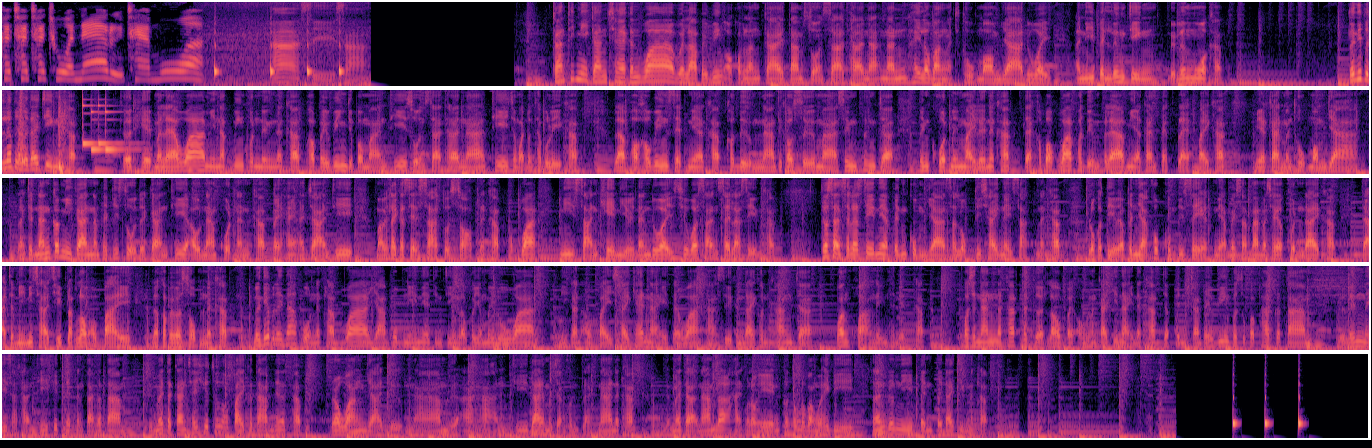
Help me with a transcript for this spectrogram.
ชะชะชะชัวร์แน่หรือแชร์มั่ว ห้าสี่สามการที่มีการแชร์กันว่าเวลาไปวิ่งออกกำลังกายตามสวนสาธารณะนั้น ให้ระวังอาจจะถูกมอมยาด้วย อันนี้เป็นเรื่องจริงหรือเรื่องมั่วครับ เรื่องนี้เป็นเรื่องเป็นไปได้จริงครับ เกิดเหตุมาแล้วว่ามีนักวิ่งคนหนึ่งนะครับเขาไปวิ่งอยู่ประมาณที่สวนสาธารณะที่จังหวัดนนทบุรีครับแล้วพอเขาวิ่งเสร็จเนี่ยครับเขาดื่มน้ำที่เขาซื้อมา ซึ่งเพิ่งจะเป็นขวดใหม่ ๆเลยนะครับ แต่เขาบอกว่าพอดื่มไปแล้วมีอาการแปลกๆไปครับ มีอาการเหมันถูกมอมยา หลังจากนั้นก็มีการนำไปพิสูจน์โดยการที่เอาน้ำขวดนั้นครับไปให้อาจารย์ที่มหาวิทยาลัยเกษตรศาสตร์ตรวจสอบนะครับพบว่ามีสารเคมีอยู่ในนั้นด้วย ชื่อว่าสารไซลาซีนครับ เจ้าสารเซลาซีนเนี่ยเป็นกลุ่มยาสลบที่ใช้ในสัตว์นะครับ ปกติแล้วเป็นยาควบคุมพิเศษเนี่ยไม่สามารถมาใช้กับคนได้ครับ แต่อาจจะมีมิจฉาชีพลักลอบเอาไป แล้วก็ไปผสมนะครับ เรื่องนี้เป็นเรื่องน่าห่วงนะครับว่ายาพวกนี้เนี่ยจริง ๆ เราก็ยังไม่รู้ว่ามีการเอาไปใช้แค่ไหน แต่ว่าหาซื้อกันได้ค่อนข้างจะ กว้างขวางในอินเทอร์เน็ตครับ เพราะฉะนั้นนะครับถ้าเกิดเราไปออกกำลังกายที่ไหนนะครับจะเป็นการไปวิ่งเพื่อสุขภาพก็ตาม หรือเล่นในสถานที่ฟิตเนสต่างๆ ก็ตาม หรือแม้แต่การใช้ชีวิตทั่วไปก็ตามเนี่ยนะครับระวังอย่าดื่มน้ำหรืออาหารที่ได้มาจากคนแปลกหน้านะครับหรือแม้แต่น้ำและอาหารของเราเองก็ต้องระวังไว้ให้ดีฉะนั้นเรื่องนี้เป็นไปได้จริงนะครับ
